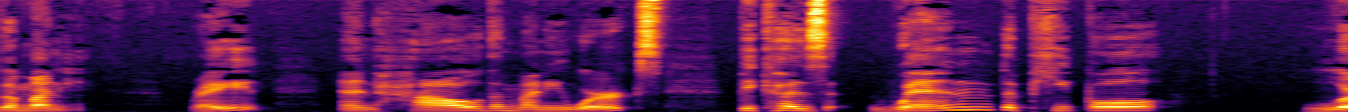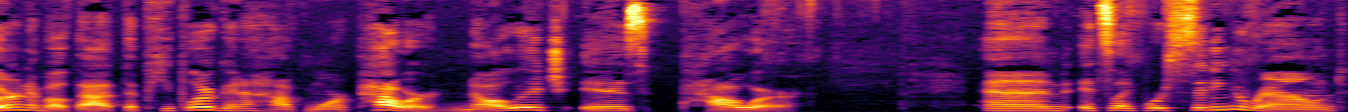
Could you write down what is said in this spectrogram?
the money, right? And how the money works. Because when the people learn about that, the people are going to have more power. Knowledge is power. And it's like we're sitting around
